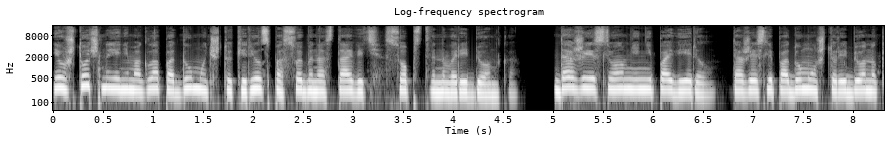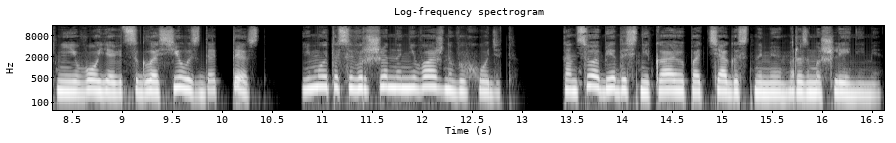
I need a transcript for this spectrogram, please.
И уж точно я не могла подумать, что Кирилл способен оставить собственного ребенка. Даже если он мне не поверил, даже если подумал, что ребенок не его, я ведь согласилась дать тест. Ему это совершенно неважно выходит. К концу обеда сникаю под тягостными размышлениями,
